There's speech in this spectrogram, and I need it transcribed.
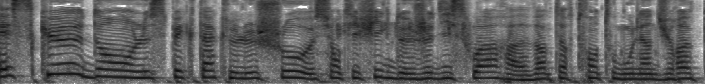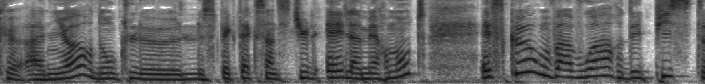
Est-ce que dans le spectacle, le show scientifique de jeudi soir à 20h30 au Moulin du Roc à Niort, donc le, spectacle s'intitule Et la mer monte, est-ce qu'on va avoir des pistes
